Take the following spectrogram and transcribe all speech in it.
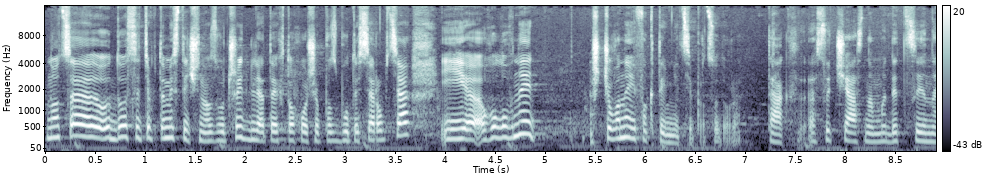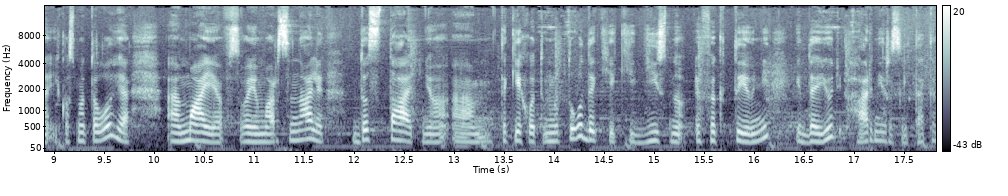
Ну це досить оптимістично звучить для тих, хто хоче позбутися рубця. І головне, що вони ефективні, ці процедури. Так, сучасна медицина і косметологія е, має в своєму арсеналі достатньо е, таких от методик, які дійсно ефективні і дають гарні результати.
